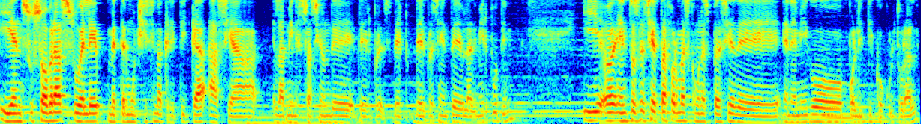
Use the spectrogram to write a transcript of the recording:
Y en sus obras suele meter muchísima crítica hacia la administración del- del presidente Vladimir Putin. Y entonces, de cierta forma, es como una especie de enemigo político-cultural.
